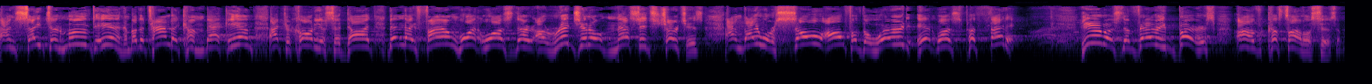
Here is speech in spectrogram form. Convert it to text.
And Satan moved in. And by the time they come back in, after Claudius had died, then they found what was their original message churches, and they were so off of the word, it was pathetic. Here was the very birth of Catholicism.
